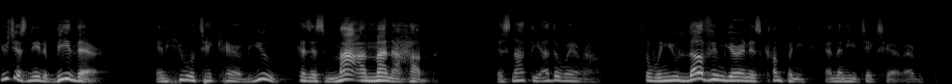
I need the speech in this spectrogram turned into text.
You just need to be there, and he will take care of you because it's ma'a man ahab. It's not the other way around. So when you love him, you're in his company, and then he takes care of everything.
